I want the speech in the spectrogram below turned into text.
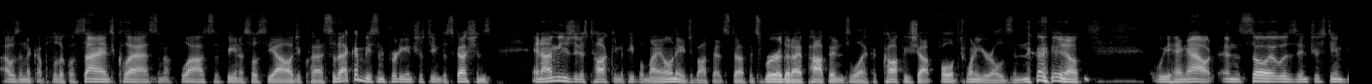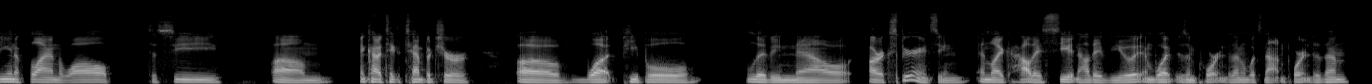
I was in like a political science class and a philosophy and a sociology class. So that can be some pretty interesting discussions. And I'm usually just talking to people my own age about that stuff. It's rare that I pop into like a coffee shop full of 20 year olds and, you know, we hang out. And so it was interesting being a fly on the wall to see um, and kind of take the temperature of what people living now are experiencing and like how they see it and how they view it and what is important to them and what's not important to them.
